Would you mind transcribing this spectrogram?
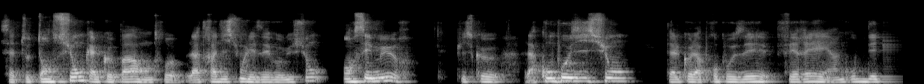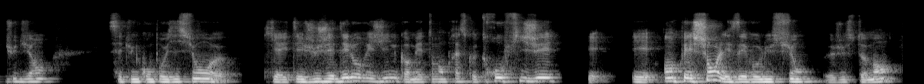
cette tension quelque part entre la tradition et les évolutions en ses murs, puisque la composition telle que l'a proposée Ferré et un groupe d'étudiants, c'est une composition euh, qui a été jugée dès l'origine comme étant presque trop figée et, empêchant les évolutions, justement.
